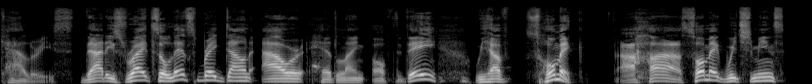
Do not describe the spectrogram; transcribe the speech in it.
calories. That is right. So let's break down our headline of the day. We have somek. Aha, somek, which means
